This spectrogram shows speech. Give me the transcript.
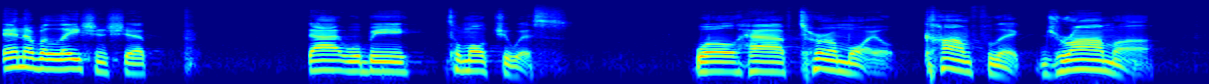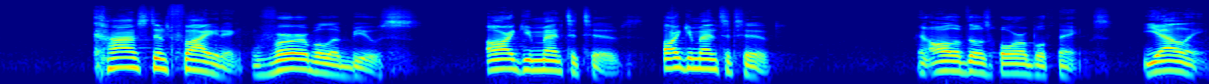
in a relationship that will be tumultuous, will have turmoil, conflict, drama, constant fighting, verbal abuse, argumentatives argumentative, and all of those horrible things, yelling,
